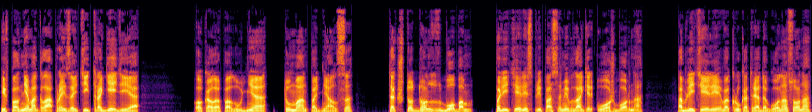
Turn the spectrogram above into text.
и вполне могла произойти трагедия. Около полудня туман поднялся, так что Дон с Бобом полетели с припасами в лагерь Уошборна, облетели вокруг отряда Гонасона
